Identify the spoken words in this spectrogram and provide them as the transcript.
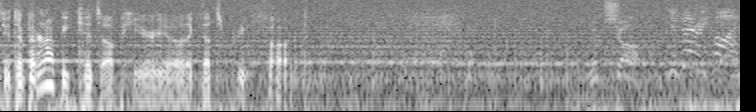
Dude, there better not be kids up here, yo. Like, that's pretty fucked. Look sharp. You're very kind.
